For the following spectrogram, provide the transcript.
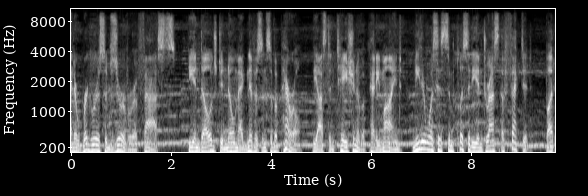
and a rigorous observer of fasts. He indulged in no magnificence of apparel, the ostentation of a petty mind, neither was his simplicity in dress affected but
